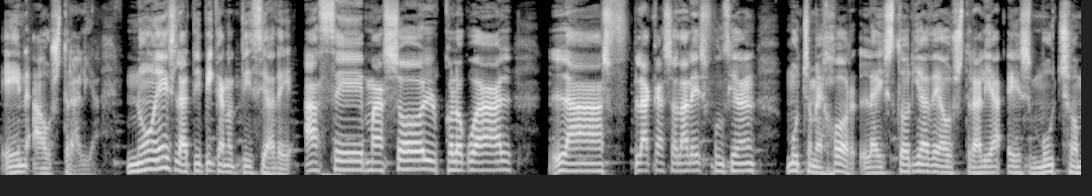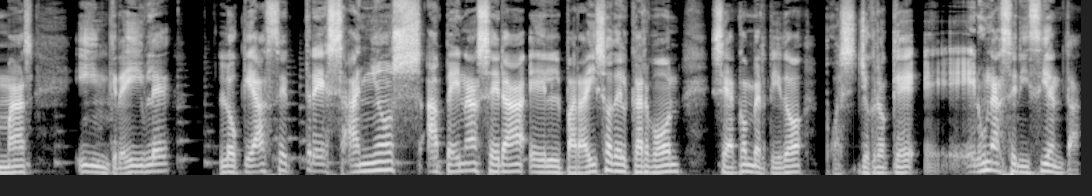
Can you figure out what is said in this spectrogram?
en Australia. No es la típica noticia de hace más sol, con lo cual las placas solares funcionan mucho mejor. La historia de Australia es mucho más increíble. Lo que hace tres años apenas era el paraíso del carbón se ha convertido, pues yo creo que eh, en una cenicienta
